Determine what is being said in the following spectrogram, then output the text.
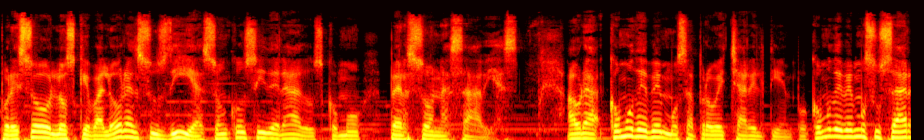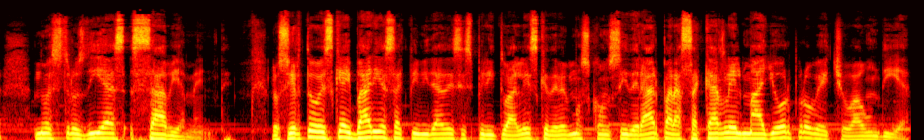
Por eso los que valoran sus días son considerados como personas sabias. Ahora, ¿cómo debemos aprovechar el tiempo? ¿Cómo debemos usar nuestros días sabiamente? Lo cierto es que hay varias actividades espirituales que debemos considerar para sacarle el mayor provecho a un día,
